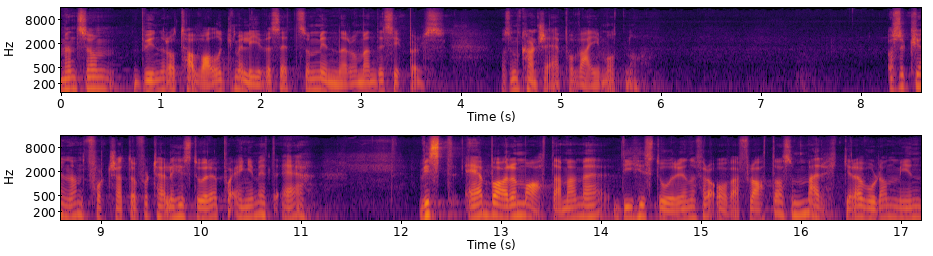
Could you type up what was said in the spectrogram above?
men som begynner å ta valg med livet sitt som minner om en disippels, og som kanskje er på vei mot noe. Og så kunne han fortsette å fortelle historier. Poenget mitt er hvis jeg bare mater meg med de historiene fra overflata, så merker jeg hvordan min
